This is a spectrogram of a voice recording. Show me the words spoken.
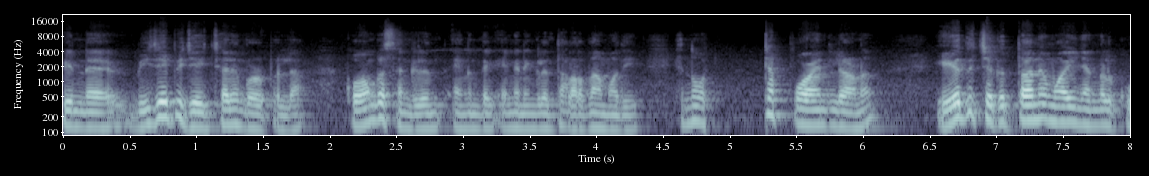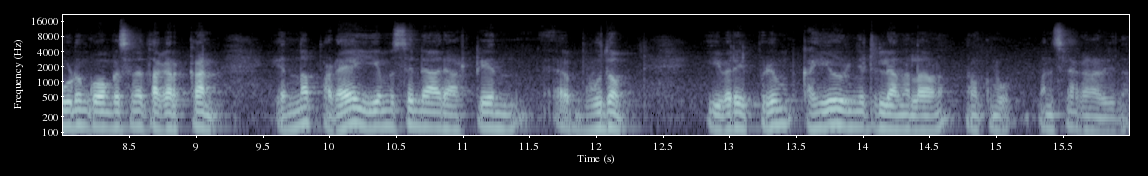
പിന്നെ ബി ജെ പി ജയിച്ചാലും കുഴപ്പമില്ല. കോൺഗ്രസ് എങ്കിലും എങ്ങനെ എങ്ങനെയെങ്കിലും തളർന്നാൽ മതി എന്ന ഒറ്റ പോയിന്റിലാണ് ഏത് ചെകുത്താനുമായി ഞങ്ങൾ കൂടും കോൺഗ്രസിനെ തകർക്കാൻ എന്ന പഴയ ഇ എം എസിന്റെ ആ രാഷ്ട്രീയ ഭൂതം ഇവരെ ഇപ്പോഴും കൈയൊഴിഞ്ഞിട്ടില്ല എന്നുള്ളതാണ് നമുക്ക് മനസ്സിലാക്കാൻ കഴിയുന്നത്.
